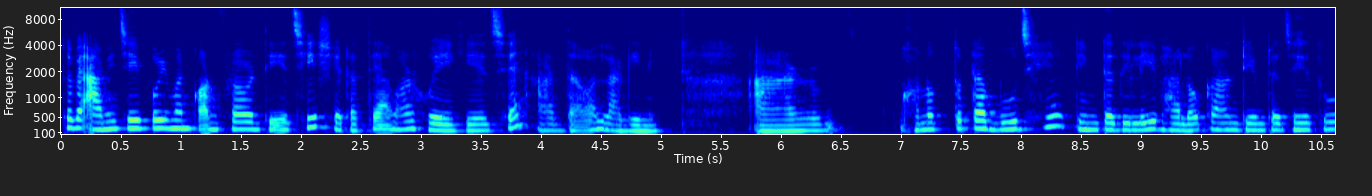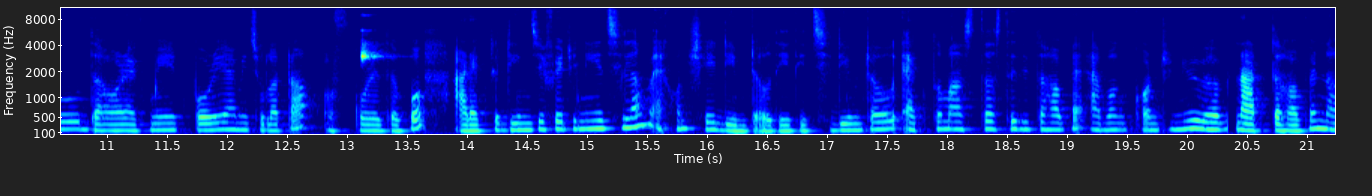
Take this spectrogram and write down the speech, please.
তবে আমি যেই পরিমাণ কর্নফ্লাওয়ার দিয়েছি, সেটাতে আমার হয়ে গিয়েছে আর দেওয়া লাগেনি। আর ঘনত্বটা বুঝে ডিমটা দিলেই ভালো, কারণ ডিমটা যেহেতু দেওয়ার এক মিনিট পরে আমি চুলাটা অফ করে দেব। আর একটা ডিম যে ফেটে নিয়েছিলাম, এখন সেই ডিমটাও দিয়ে দিচ্ছি। ডিমটাও একদম আস্তে আস্তে দিতে হবে এবং কন্টিনিউ ভাবে নাড়তে হবে, না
